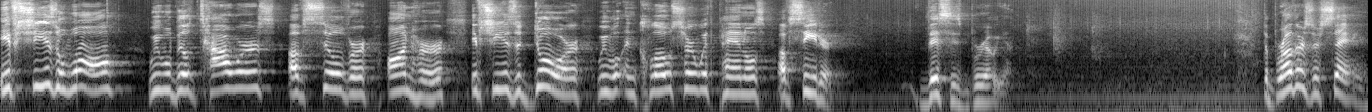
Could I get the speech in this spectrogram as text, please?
If she is a wall, we will build towers of silver on her. If she is a door, we will enclose her with panels of cedar. This is brilliant. The brothers are saying,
